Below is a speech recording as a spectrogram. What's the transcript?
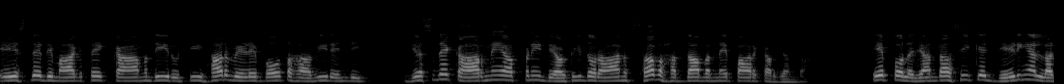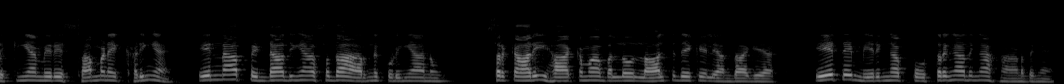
ਇਸ ਦੇ ਦਿਮਾਗ ਤੇ ਕਾਮ ਦੀ ਰੁਚੀ ਹਰ ਵੇਲੇ ਬਹੁਤ ਹਾਵੀ ਰਹਿੰਦੀ, ਜਿਸ ਦੇ ਕਾਰਨ ਇਹ ਆਪਣੀ ਡਿਊਟੀ ਦੌਰਾਨ ਸਭ ਹੱਦਾਂ ਬੰਨੇ ਪਾਰ ਕਰ ਜਾਂਦਾ। ਇਹ ਭੁੱਲ ਜਾਂਦਾ ਸੀ ਕਿ ਜਿਹੜੀਆਂ ਲੜਕੀਆਂ ਮੇਰੇ ਸਾਹਮਣੇ ਖੜੀਆਂ ਇਹਨਾਂ ਪਿੰਡਾਂ ਦੀਆਂ ਸਧਾਰਨ ਕੁੜੀਆਂ ਨੂੰ ਸਰਕਾਰੀ ਹਾਕਮਾਂ ਵੱਲੋਂ ਲਾਲਚ ਦੇ ਕੇ ਲਿਆਂਦਾ ਗਿਆ, ਇਹ ਤੇ ਮੇਰੀਆਂ ਪੋਤਰੀਆਂ ਦੀਆਂ ਹਾਣਦੀਆਂ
